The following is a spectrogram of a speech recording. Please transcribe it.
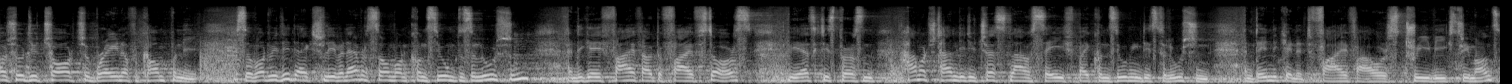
how should you charge a brain of a company? So what we did actually, whenever someone consumed the solution and he gave five out of five stars, we asked this person, how much time did you just now save by consuming this solution? And they indicated five hours, three weeks, three months.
